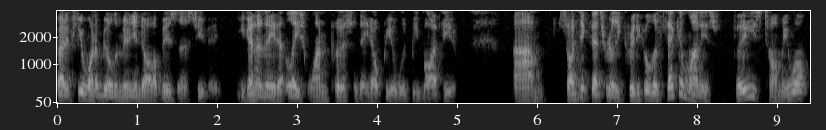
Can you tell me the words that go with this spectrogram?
But if you want to build a million dollar business, you, you're going to need at least one person to help you. Would be my view. Um, so I think that's really critical. The second one is fees, Tommy. Well,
